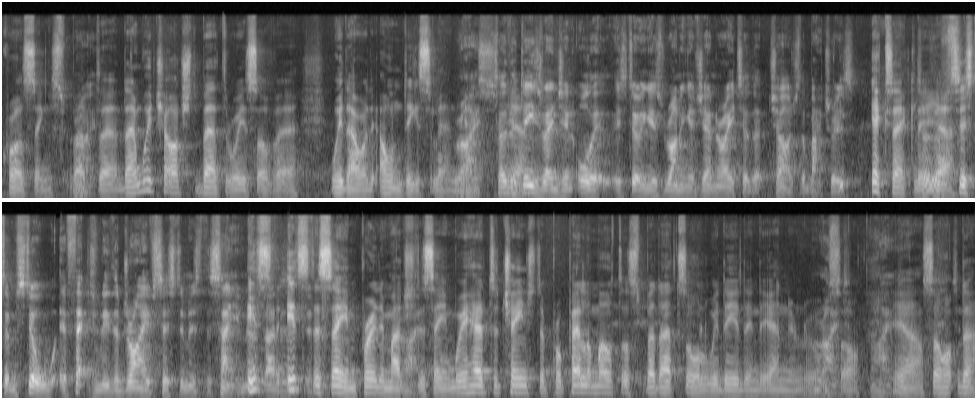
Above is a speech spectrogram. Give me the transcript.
crossings. But Right. uh, then we charge the batteries of, uh, with our own diesel engine. Right. So the Yeah. diesel engine, all it is doing is running a generator that charges the batteries. Exactly, So the yeah. system still, effectively, the drive system is the same. It's, it's the same, pretty much Right. the same. We had to change the propeller motors, but that's all we did in the engine room. Right, So right. yeah, so the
